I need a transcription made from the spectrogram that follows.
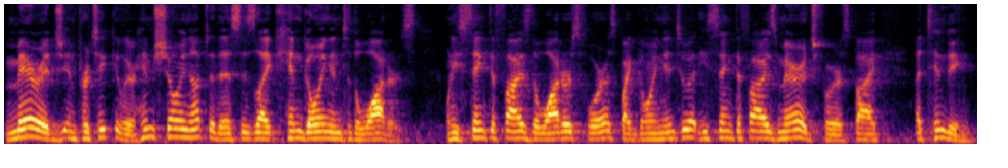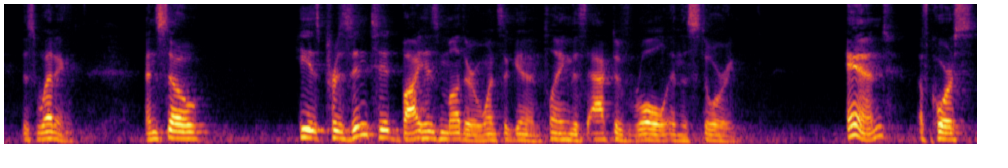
marriage in particular. Him showing up to this is like him going into the waters. When he sanctifies the waters for us by going into it, he sanctifies marriage for us by attending this wedding. And so he is presented by his mother once again, playing this active role in the story. And, of course,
